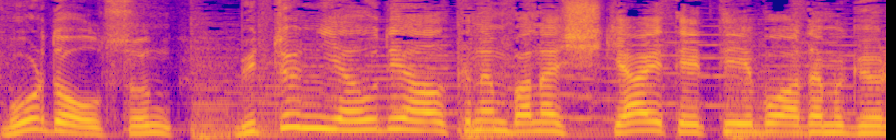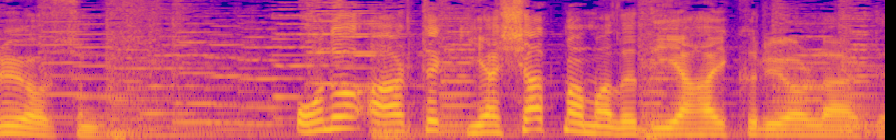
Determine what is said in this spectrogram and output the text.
burada olsun, bütün Yahudi halkının bana şikayet ettiği bu adamı görüyorsunuz. Onu artık yaşatmamalı diye haykırıyorlardı.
